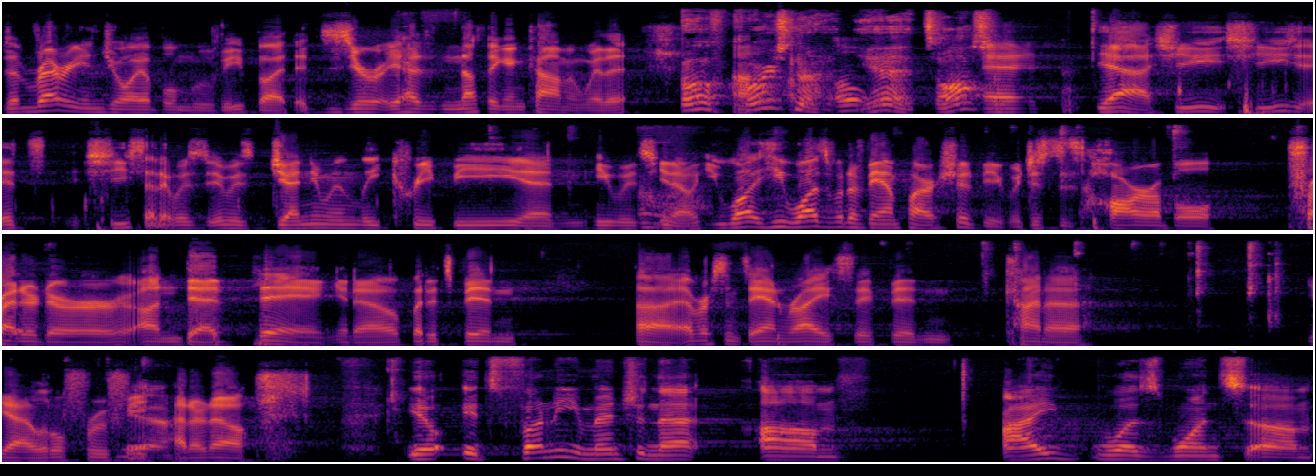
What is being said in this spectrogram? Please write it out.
the very enjoyable movie, but it's zero. It has nothing in common with it. Oh, of course Uh, not. oh. Yeah, it's awesome. And yeah, she she it's she said it was it was genuinely creepy, and he was you know he was he was what a vampire should be, which is this horrible predator undead thing, you know. But it's been uh, ever since Anne Rice, they've been kind of yeah a little froofy. Yeah. I don't know. You know, it's funny you mentioned that. Um, I was once um,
